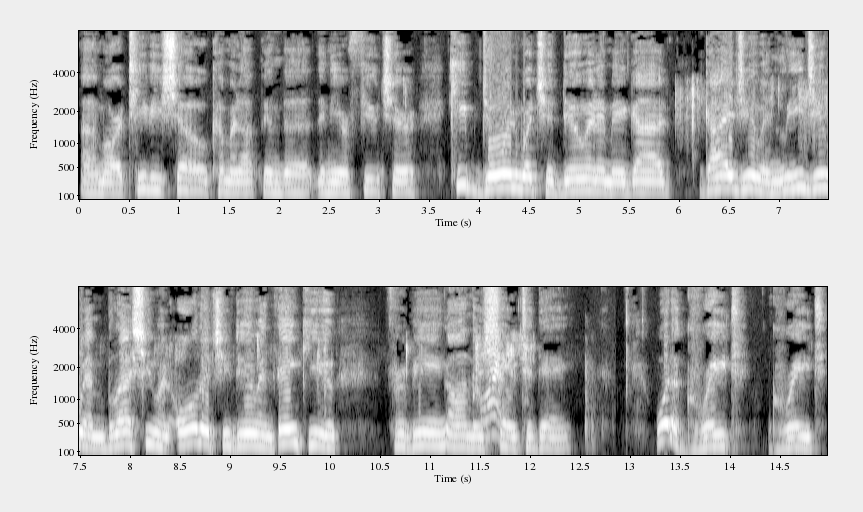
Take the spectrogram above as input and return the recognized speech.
um, our TV show coming up in the, the near future. Keep doing what you're doing, and may God guide you and lead you and bless you in all that you do. And thank you for being on this show today. What a great, great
